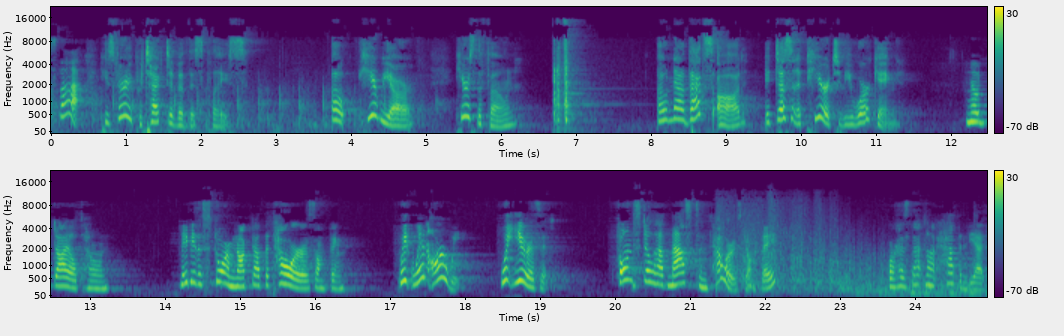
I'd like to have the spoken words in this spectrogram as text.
is that? He's very protective of this place. Oh, here we are. Here's the phone. Oh, now that's odd. It doesn't appear to be working. No dial tone. Maybe the storm knocked out the tower or something. Wait, when are we? What year is it? Phones still have masts and towers, don't they? Or has that not happened yet?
